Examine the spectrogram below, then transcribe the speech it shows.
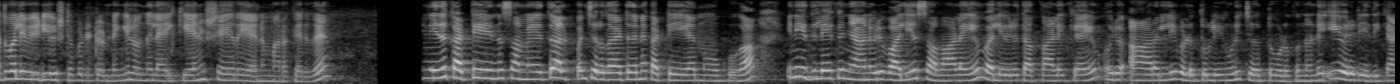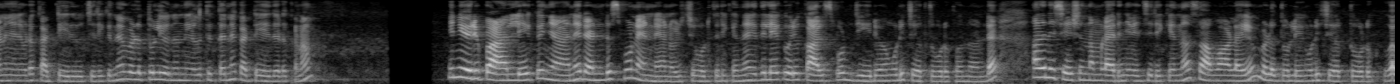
അതുപോലെ വീഡിയോ ഇഷ്ടപ്പെട്ടിട്ടുണ്ടെങ്കിൽ ഒന്ന് ലൈക്ക് ചെയ്യാനും ഷെയർ ചെയ്യാനും മറക്കരുത്. ഇനി ഇത് കട്ട് ചെയ്യുന്ന സമയത്ത് അല്പം ചെറുതായിട്ട് തന്നെ കട്ട് ചെയ്യാൻ നോക്കുക. ഇനി ഇതിലേക്ക് ഞാനൊരു വലിയ സവാളയും വലിയൊരു തക്കാളിക്കായും ഒരു ആറല്ലി വെളുത്തുള്ളിയും കൂടി ചേർത്ത് കൊടുക്കുന്നുണ്ട്. ഈ ഒരു രീതിക്കാണ് ഞാനിവിടെ കട്ട് ചെയ്ത് വെച്ചിരിക്കുന്നത്. വെളുത്തുള്ളി ഒന്ന് നീളത്തിൽ തന്നെ കട്ട് ചെയ്തെടുക്കണം. ഇനി ഒരു പാനിലേക്ക് ഞാൻ രണ്ട് സ്പൂൺ എണ്ണയാണ് ഒഴിച്ച് കൊടുത്തിരിക്കുന്നത്. ഇതിലേക്ക് ഒരു കാൽ സ്പൂൺ ജീരകം കൂടി ചേർത്ത് കൊടുക്കുന്നുണ്ട്. അതിനുശേഷം നമ്മൾ അരിഞ്ഞ് വെച്ചിരിക്കുന്ന സവാളയും വെളുത്തുള്ളിയും കൂടി ചേർത്ത് കൊടുക്കുക.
